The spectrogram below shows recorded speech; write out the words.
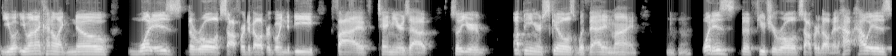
You you want to kind of like know what is the role of software developer going to be five, ten years out, so that you're upping your skills with that in mind. Mm-hmm. What is the future role of software development? How how is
